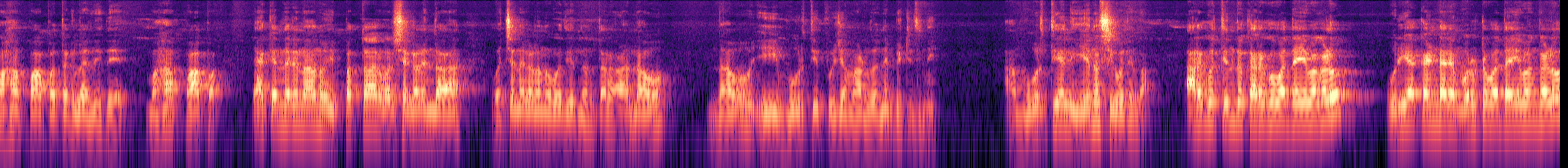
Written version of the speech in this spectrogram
ಮಹಾಪಾಪ ತಗಲಲಿದೆ ಮಹಾಪಾಪ. ಯಾಕೆಂದರೆ ನಾನು ಇಪ್ಪತ್ತಾರು ವರ್ಷಗಳಿಂದ ವಚನಗಳನ್ನು ಓದಿದ ನಂತರ ನಾವು ನಾವು ಈ ಮೂರ್ತಿ ಪೂಜೆ ಮಾಡೋದನ್ನೇ ಬಿಟ್ಟಿದ್ದೀನಿ. ಆ ಮೂರ್ತಿಯಲ್ಲಿ ಏನೂ ಸಿಗೋದಿಲ್ಲ. ಅರಗು ತಿಂದು ಕರಗುವ ದೈವಗಳು ಉರಿಯ ಕಂಡರೆ ಮುರುಟುವ ದೈವಗಳು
